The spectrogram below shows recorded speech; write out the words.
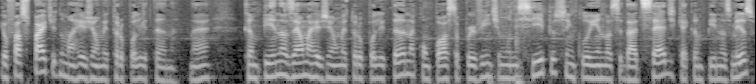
Eu faço parte de uma região metropolitana, né? Campinas é uma região metropolitana composta por 20 municípios, incluindo a cidade sede, que é Campinas mesmo.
